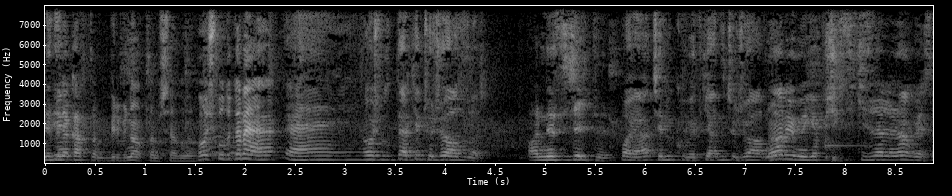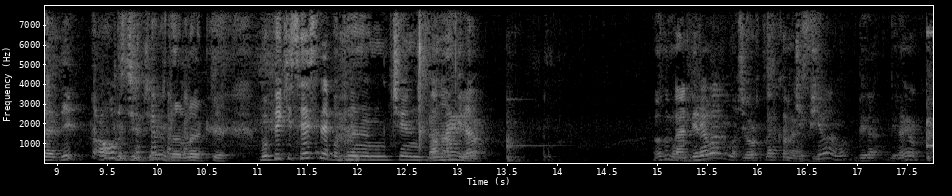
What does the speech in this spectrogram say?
birbirine katlam, birbirine atlamışlar bunu. Hoş bulduk da be. Ee, hoş bulduk derken çocuğu aldılar. Annesi çekti. Bayağı çevik kuvvet geldi çocuğu Ne aldı. yapayım yapışık sikizlerle ne yapıyorsun sen deyip aldı çocuğu darlak diyor. Bu peki ses ne bu pın çın falan filan? Oğlum ben Bira var mı başka? Jortlar kamerası. İçecek bir şey var mı? Bira, bira yok. Ha,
